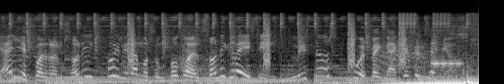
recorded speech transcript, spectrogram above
¿Qué hay, Escuadrón Sonic? Hoy le damos un poco al Sonic Racing. ¿Listos? Pues venga, que os enseño.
